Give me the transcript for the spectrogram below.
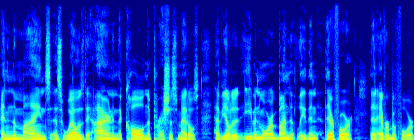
and in the mines as well as the iron and the coal and the precious metals have yielded even more abundantly than therefore than ever before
